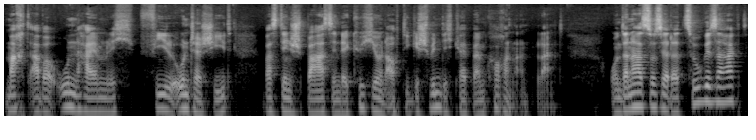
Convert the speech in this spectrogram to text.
macht aber unheimlich viel Unterschied, was den Spaß in der Küche und auch die Geschwindigkeit beim Kochen anbelangt. Und dann hast du es ja dazu gesagt,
